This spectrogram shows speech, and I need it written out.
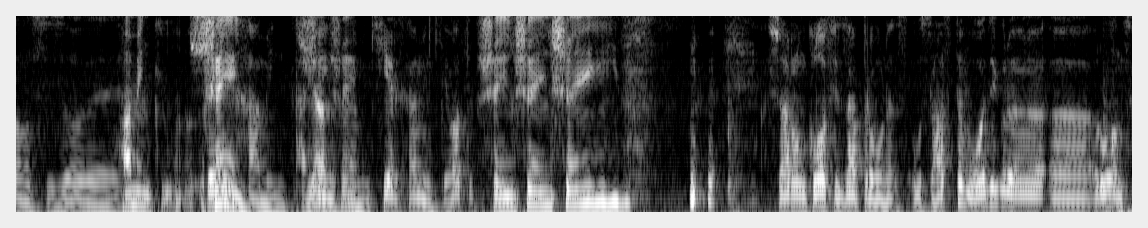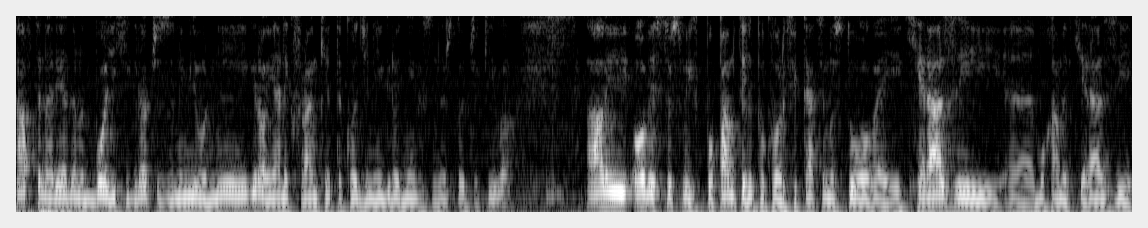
on se zove... Hamming, Shane Shane. Hamming. Pa ja, Shane Shane. Hamming. Herd Hamming je otac. Shane, Shane, Shane. Sharon Kloff je zapravo na, u sastavu odigrao, uh, Rulans Haftenar je jedan od boljih igrača, zanimljivo nije igrao, Janik Frank je također nije igrao, od njega sam nešto očekivao. Ali ove što smo ih popamtili po kvalifikacijama su tu ovaj Herazi, uh, Mohamed Herazi,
